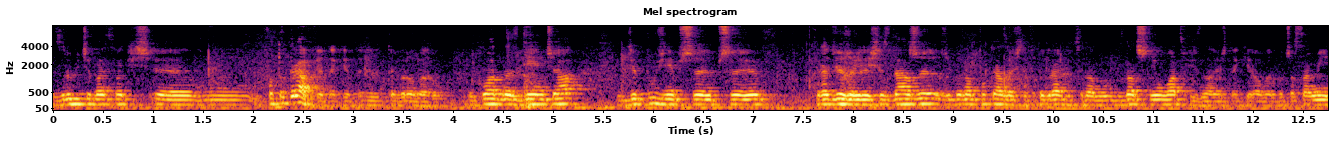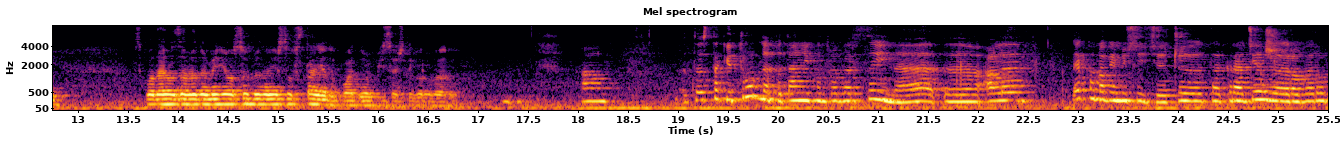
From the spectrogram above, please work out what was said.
zrobicie Państwo jakieś e, mm, fotografie takie, te, tego roweru, dokładne zdjęcia, gdzie później przy, przy kradzieży, ile się zdarzy, żeby nam pokazać te fotografie, co nam znacznie ułatwi znaleźć taki rower, bo czasami składając zawiadomienie osoby, no nie są w stanie dokładnie opisać tego roweru. A to jest takie trudne pytanie, kontrowersyjne, y, ale jak Panowie myślicie, czy te kradzieże rowerów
